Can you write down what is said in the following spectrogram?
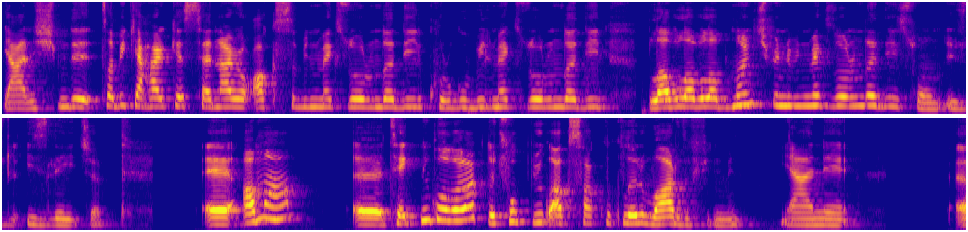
Yani şimdi tabii ki herkes senaryo aksı bilmek zorunda değil, kurgu bilmek zorunda değil, bla bla bla bunların hiçbirini bilmek zorunda değil son izleyici. Ee, ama e, teknik olarak da çok büyük aksaklıkları vardı filmin. Yani e,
